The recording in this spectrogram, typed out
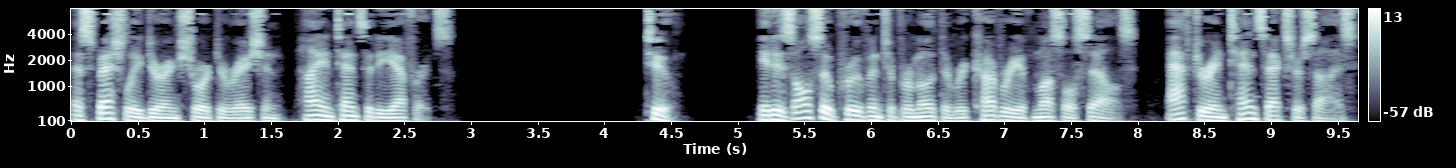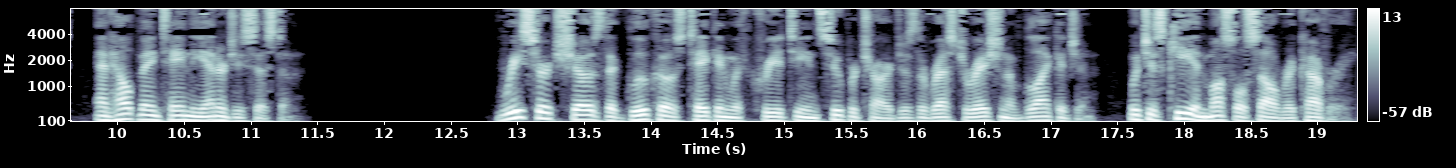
especially during short duration, high intensity efforts. 2. It is also proven to promote the recovery of muscle cells, after intense exercise, and help maintain the energy system. Research shows that glucose taken with creatine supercharges the restoration of glycogen, which is key in muscle cell recovery.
